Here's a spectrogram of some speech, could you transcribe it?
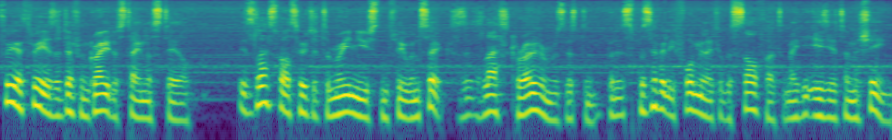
Three hundred three is a different grade of stainless steel. It's less well suited to marine use than 316 as it's less corrosion resistant, but it's specifically formulated with sulfur to make it easier to machine.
